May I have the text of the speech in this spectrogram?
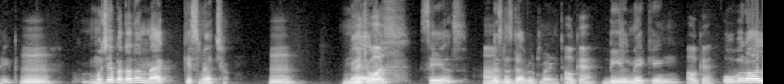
राइट हम्म। मुझे पता था मैं किसमें अच्छा हूँ। हम्म। मैं which sales business development okay. Deal making okay. Overall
